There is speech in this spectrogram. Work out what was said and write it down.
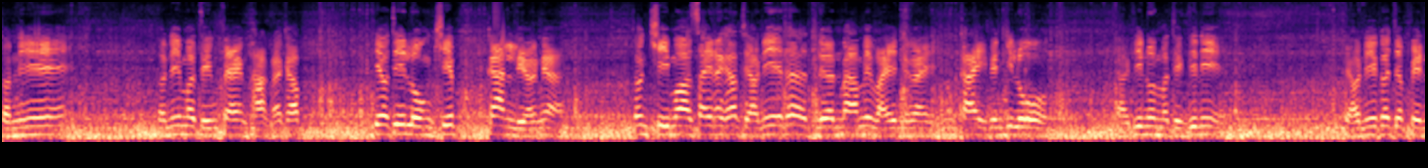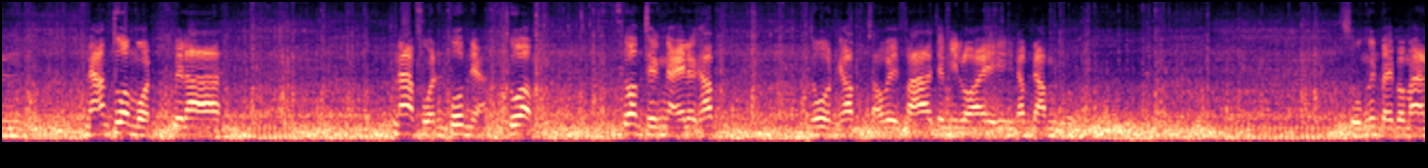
ตอนนี้ตอนนี้มาถึงแปลงผักนะครับ เที่ยวที่ลงคลิปก้านเหลืองเนี่ยต้องขี่มอเตอร์ไซค์นะครับแถวนี้ถ้าเดินมาไม่ไหวเหนื่อยไกลเป็นกิโลจากที่นู่นมาถึงที่นี่ แถวนี้ก็จะเป็น น้ำท่วมหมดเวลาหน้าฝนปุ๊บเนี่ยท่วมท่วมถึงไหนเลยครับโน่นครับเสาไฟฟ้าจะมีรอยดำๆอยู่ สูงขึ้นไปประมาณ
